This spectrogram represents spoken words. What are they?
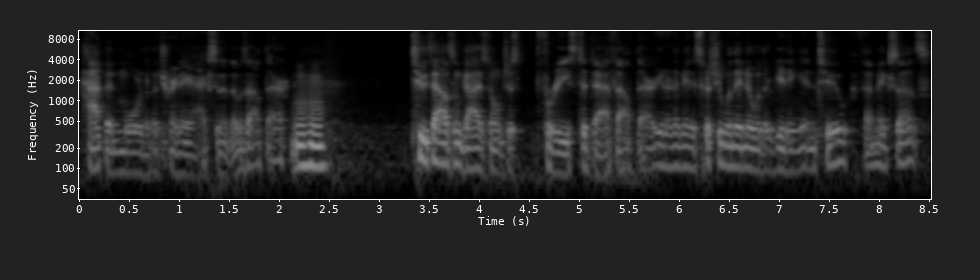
happened more than a training accident that was out there. Two thousand guys don't just freeze to death out there. You know what I mean? Especially when they know what they're getting into. If that makes sense.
